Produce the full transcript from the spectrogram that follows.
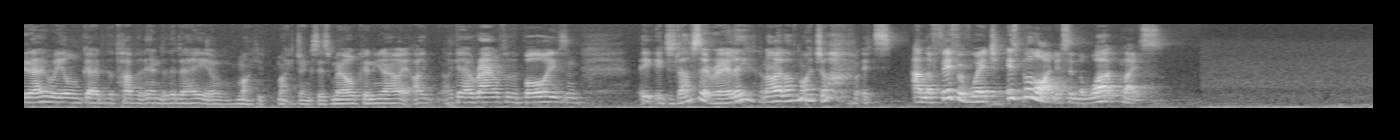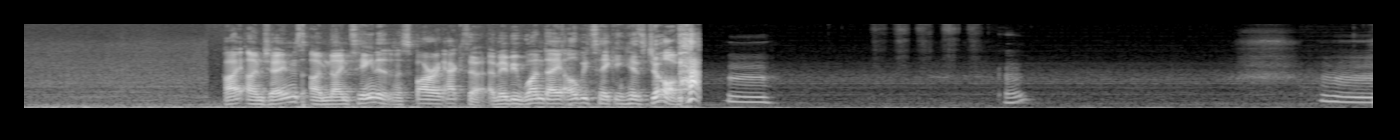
You know, we all go to the pub at the end of the day, and Mikey, Mikey drinks his milk, and you know, I, I get around for the boys, and he, he just loves it really, and I love my job. It's And the fifth of which is politeness in the workplace. Hi, I'm James. I'm 19 and an aspiring actor, and maybe one day I'll be taking his job. Hmm. Hmm. Hmm.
